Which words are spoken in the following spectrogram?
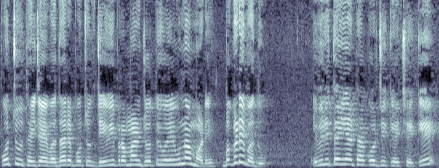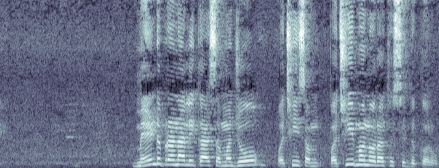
પોચું થઈ જાય, વધારે પોચું, જેવી પ્રમાણે જોતું હોય એવું ના મળે. બગડે બધું. એવી રીતે અહીંયા ઠાકોરજી કહે છે કે મેંડ પ્રણાલિકા સમજો, પછી પછી મનોરથ સિદ્ધ કરો.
